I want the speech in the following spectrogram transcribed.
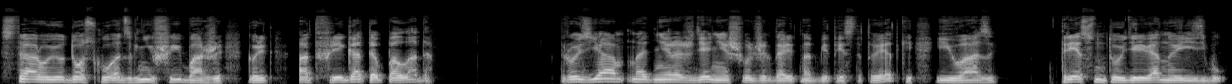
старую доску от сгнившей баржи, говорит, от фрегата Паллада. Друзьям на дне рождения Шульжик дарит надбитые статуэтки и вазы, треснутую деревянную резьбу.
